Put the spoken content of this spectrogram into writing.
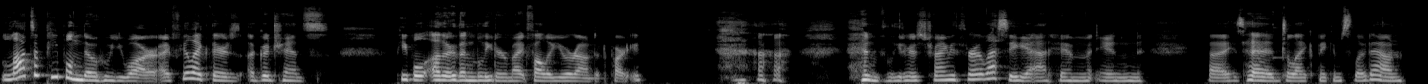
lots of people know who you are. I feel like there's a good chance people other than Bleeder might follow you around at a party. and Bleeder's trying to throw Lessie at him in uh, his head to like make him slow down.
